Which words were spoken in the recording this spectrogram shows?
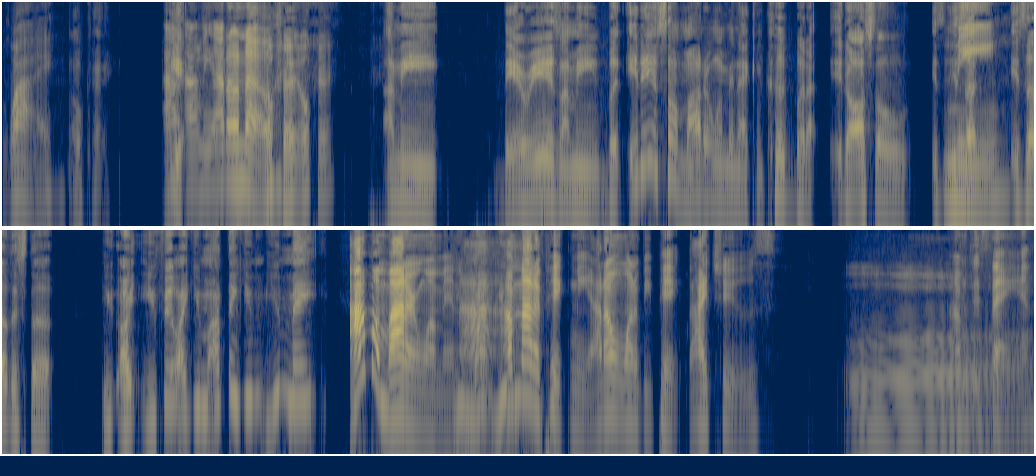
why? okay. I, Yeah, I mean, okay. I don't know. okay, okay. I mean, there is. I mean, but it is some modern women that can cook, but it also is Me. It's, other stuff. You are you feel like you? I think you you may. I'm a modern woman. You I, might- you- I'm not a pick me. I don't want to be picked. I choose. Ooh. I'm just saying.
